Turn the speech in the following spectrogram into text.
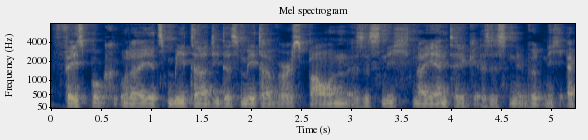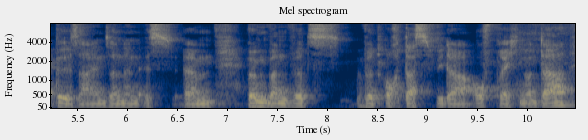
Facebook oder jetzt Meta, die das Metaverse bauen. Es ist nicht Niantic, es ist, wird nicht Apple sein, sondern es ähm, irgendwann wird's, wird auch das wieder aufbrechen. Und da,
